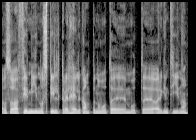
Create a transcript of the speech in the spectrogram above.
og så har Firmino spilte vel hele kampen mot, mot Argentina.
